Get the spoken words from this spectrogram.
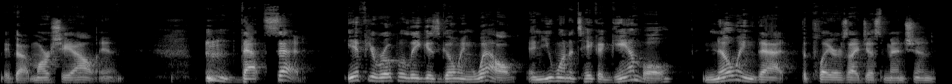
They've got Martial in. that said, if Europa League is going well and you want to take a gamble, knowing that the players I just mentioned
